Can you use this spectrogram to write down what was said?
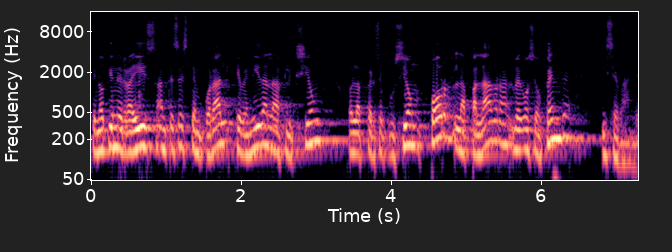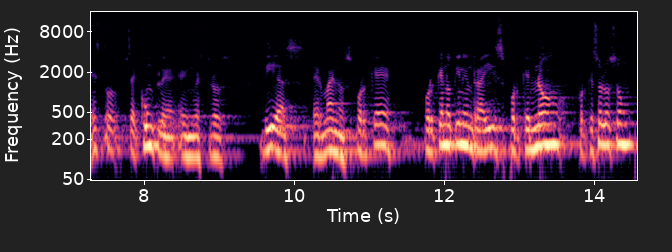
que no tiene raíz antes es temporal, que venida la aflicción o la persecución por la palabra, luego se ofende y se van. Esto se cumple en nuestros días, hermanos. ¿Por qué? ¿Por qué no tienen raíz? Porque no, porque solo son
